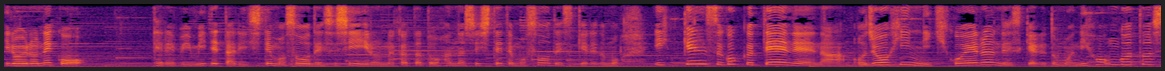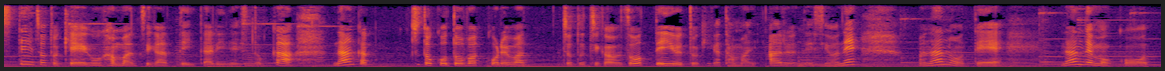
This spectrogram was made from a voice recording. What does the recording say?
ういろいろねこうテレビ見てたりしてもそうですしいろんな方とお話ししててもそうですけれども一見すごく丁寧なお上品に聞こえるんですけれども日本語としてちょっと敬語が間違っていたりですとかなんかちょっと言葉これはちょっと違うぞっていう時がたまにあるんですよね。まあ、なので何でもこう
